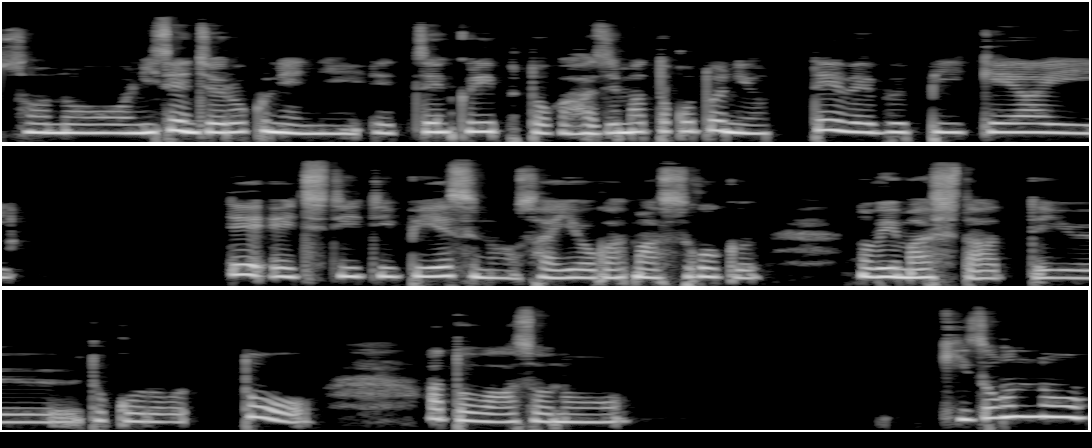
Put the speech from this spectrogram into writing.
その2016年にレッツエンクリプトが始まったことによって WebPKI で HTTPS の採用がまあすごく伸びましたっていうところと、あとはその既存の、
